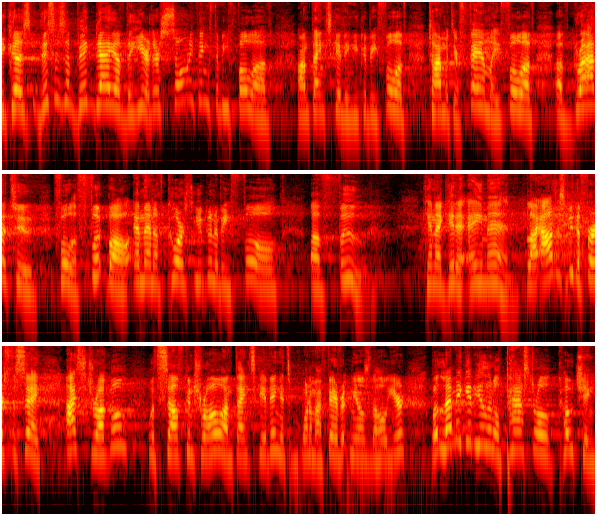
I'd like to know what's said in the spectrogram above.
because this is a big day of the year. There's so many things to be full of on Thanksgiving. You could be full of time with your family, full of, of gratitude, full of football, and then, of course, you're going to be full of food. Can I get an amen? Like, I'll just be the first to say, I struggle with self control on Thanksgiving. It's one of my favorite meals of the whole year. But let me give you a little pastoral coaching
